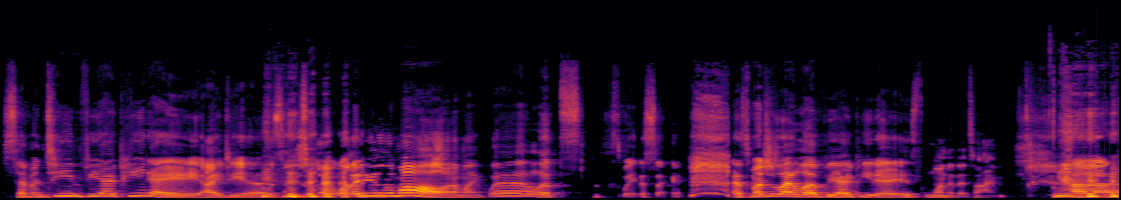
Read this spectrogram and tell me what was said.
17 VIP day ideas. I want to do them all." And I'm like, "Well, let's, let's, wait a second. As much as I love VIP days, one at a time." Uh,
